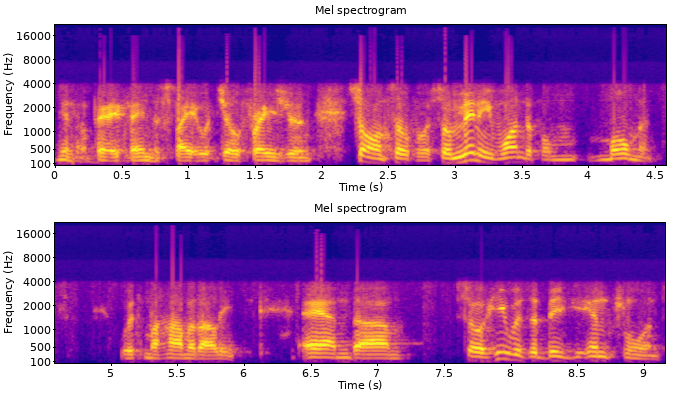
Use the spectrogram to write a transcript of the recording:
you know, very famous fight with Joe Frazier and so on and so forth. So many wonderful m- moments with Muhammad Ali, and um, so he was a big influence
